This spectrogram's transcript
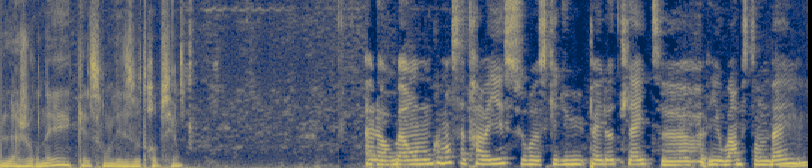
la journée, quelles sont les autres options? Alors, bah, on commence à travailler sur euh, ce qui est du Pilot Light euh, et Warm Standby. Mhm.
